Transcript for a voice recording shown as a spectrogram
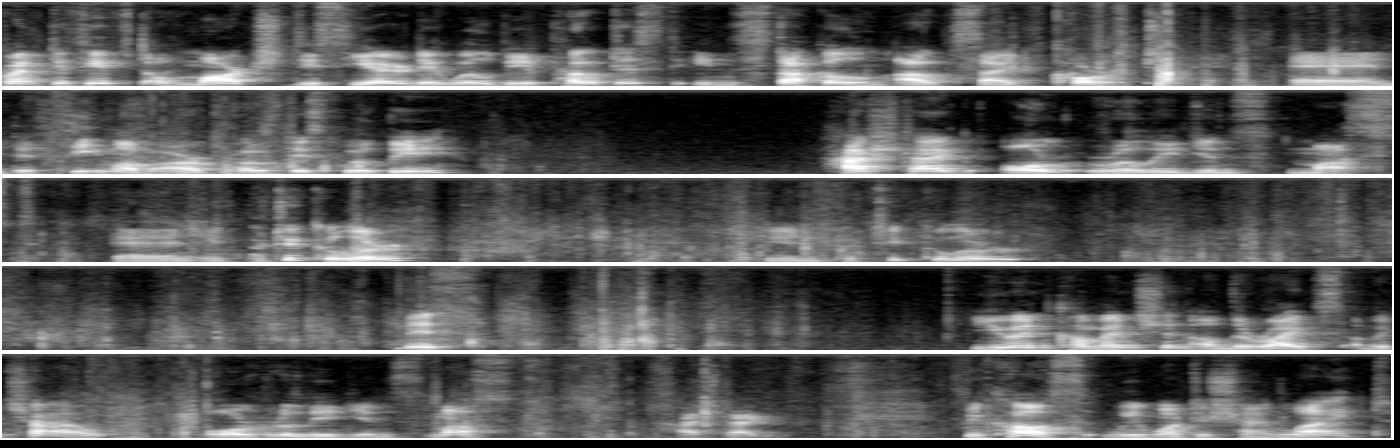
25th of March this year, there will be a protest in Stockholm outside court. And the theme of our protest will be hashtag all religions must. And in particular, in particular, this UN Convention on the Rights of a Child, all religions must, hashtag. Because we want to shine light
